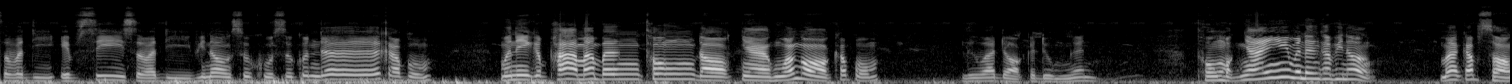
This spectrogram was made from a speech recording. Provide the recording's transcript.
สวัสดี FC สวัสดีพี่น้องสุขุสุขุนเด้อครับผมมื่อนี้กับผ้ามาเบิงธงดอกหญ้าหัวงอกครับผม หรือว่าดอกกระดุมเงินธงบักไงมาหนึ่งครับพี่น้อง มากับสอง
